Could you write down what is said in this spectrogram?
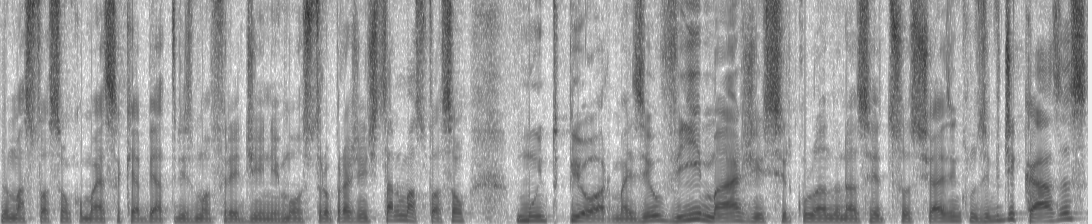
numa situação como essa que a Beatriz Manfredini mostrou para a gente está numa situação muito pior. Mas eu vi imagens circulando nas redes sociais, inclusive de casas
